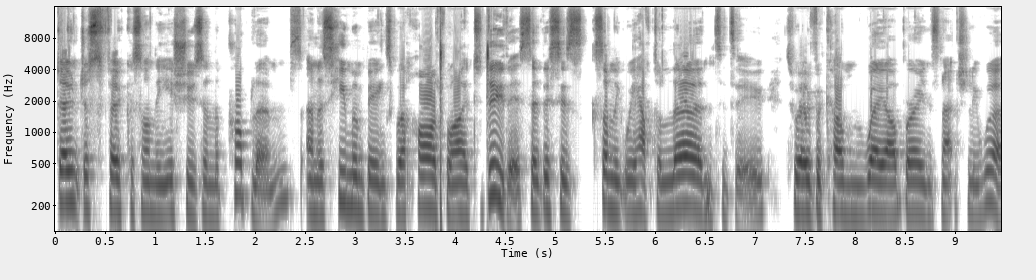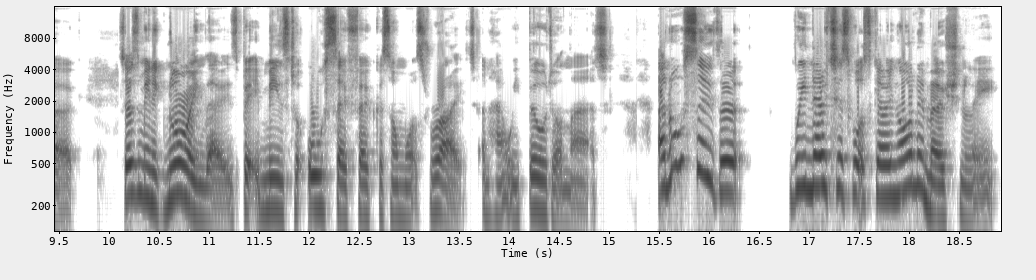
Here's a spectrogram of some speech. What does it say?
don't just focus on the issues and the problems. And as human beings, we're hardwired to do this. So this is something we have to learn to do to overcome the way our brains naturally work. So it doesn't mean ignoring those, but it means to also focus on what's right and how we build on that. And also that we notice what's going on emotionally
